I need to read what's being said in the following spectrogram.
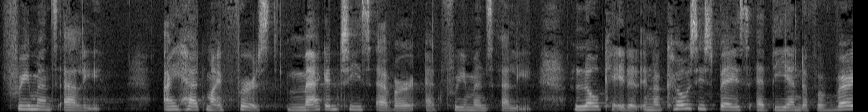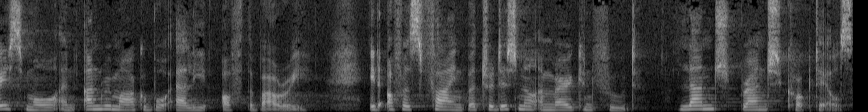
Freeman's Alley. I had my first mac and cheese ever at Freeman's Alley, located in a cozy space at the end of a very small and unremarkable alley off the Bowery. It offers fine but traditional American food. Lunch, brunch, cocktails.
